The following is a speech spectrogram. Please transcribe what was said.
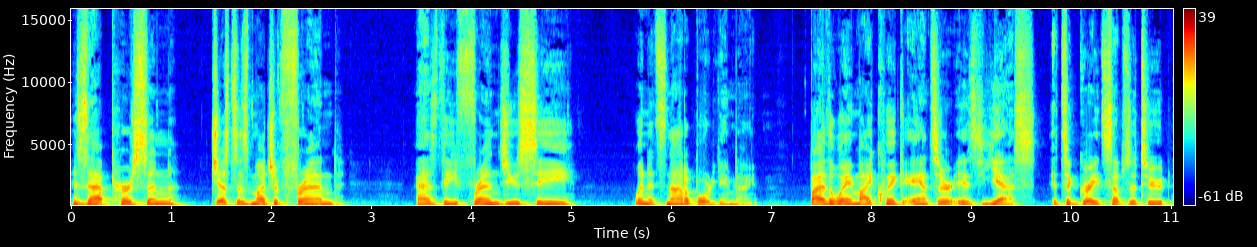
is that person just as much a friend as the friends you see when it's not a board game night. By the way, my quick answer is yes, it's a great substitute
